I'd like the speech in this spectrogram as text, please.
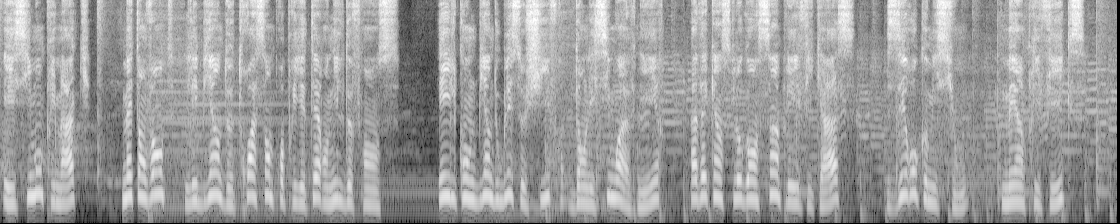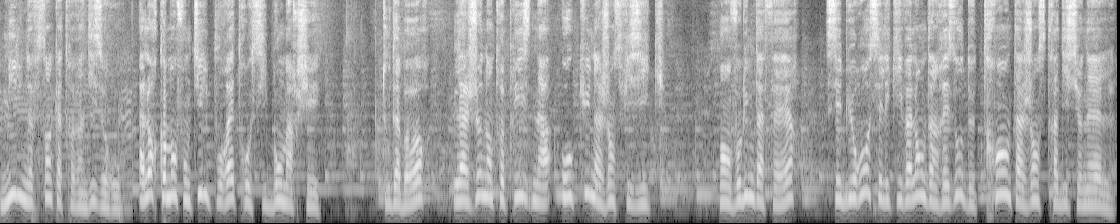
et Simon Primac mettent en vente les biens de 300 propriétaires en Ile-de-France. Et ils comptent bien doubler ce chiffre dans les 6 mois à venir avec un slogan simple et efficace zéro commission, mais un prix fixe 1990 euros. Alors comment font-ils pour être aussi bon marché? Tout d'abord, la jeune entreprise n'a aucune agence physique. En volume d'affaires, ces bureaux, c'est l'équivalent d'un réseau de 30 agences traditionnelles.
